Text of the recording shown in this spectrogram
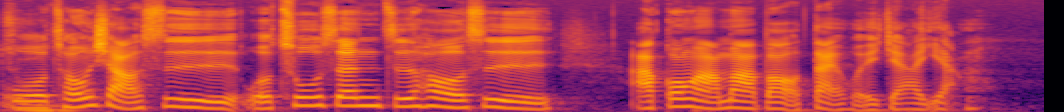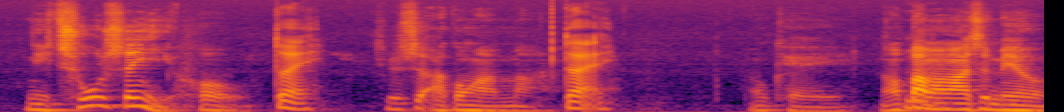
我从小是我出生之后是阿公阿妈把我带回家养。你出生以后？对，就是阿公阿妈。对。OK，然后爸爸妈妈是没有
